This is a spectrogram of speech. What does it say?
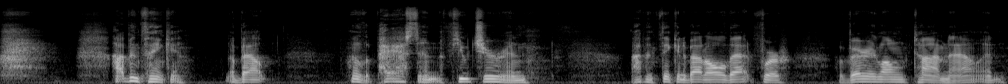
I've been thinking about, well, the past and the future, and I've been thinking about all that for a very long time now. And,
